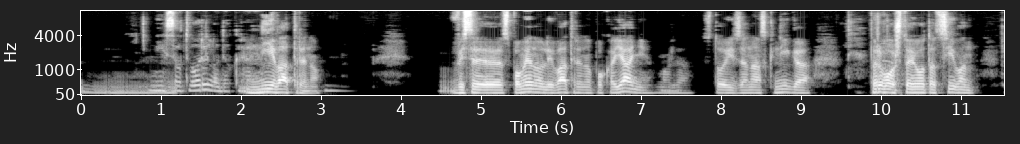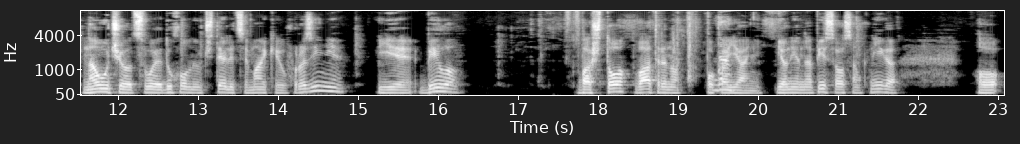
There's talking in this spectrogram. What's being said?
mm, nije se otvorilo do kraja. Nije vatreno. Mm. Vi ste spomenuli vatreno pokajanje, možda stoji za nas knjiga Prvo što je otac Ivan naučio od svoje duhovne učiteljice majke Eufrozinije je bilo baš to vatreno pokajanje. I on je napisao osam knjiga o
